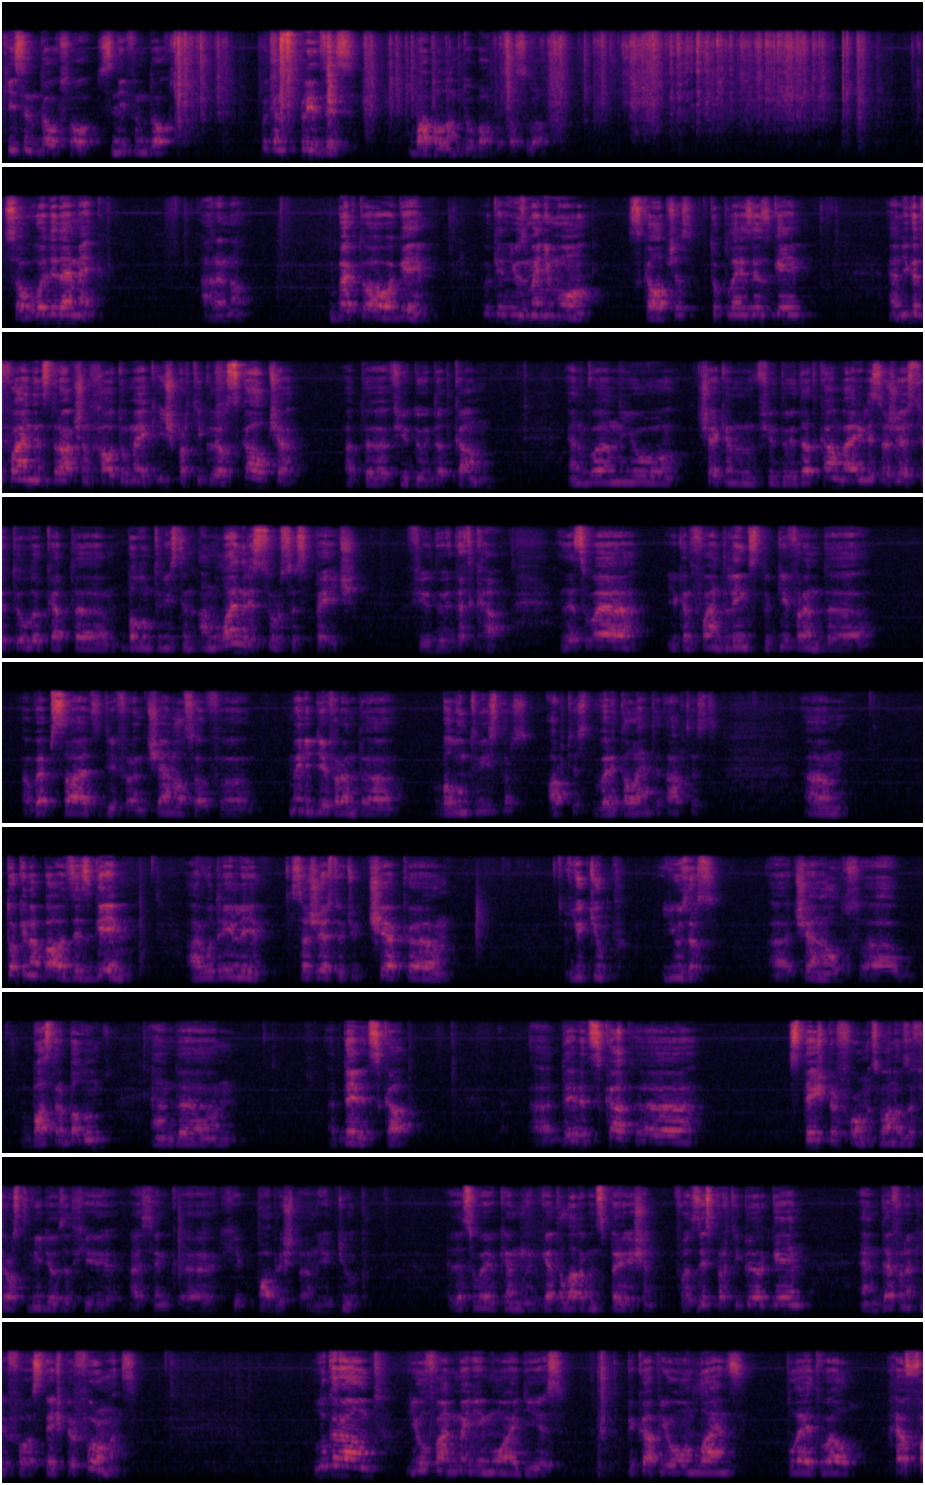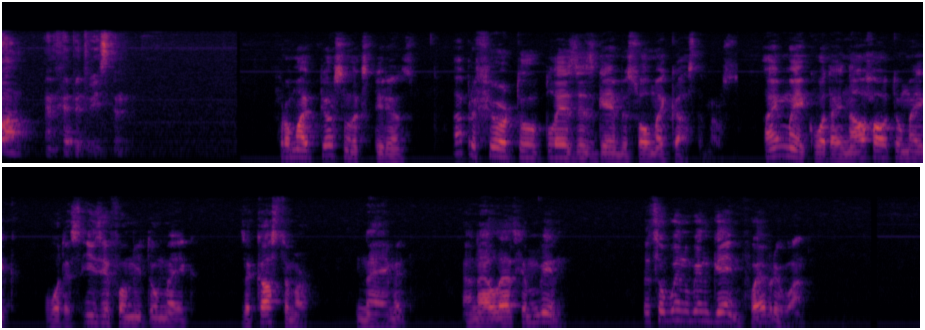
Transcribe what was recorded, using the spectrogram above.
Kissing dogs or sniffing dogs. We can split this bubble on two bubbles as well. So what did I make? I don't know. Back to our game. We can use many more sculptures to play this game. And you can find instruction how to make each particular sculpture at uh, fewdoit.com. And when you check in fewdoit.com, I really suggest you to look at uh, Balloon Twisting online resources page, fewdoit.com. That's where you can find links to different uh, websites, different channels of uh, many different uh, balloon twisters, artists, very talented artists. Um, talking about this game, I would really suggest you to check uh, YouTube users uh, channels uh, Buster Balloon and um, David Scott. Uh, David Scott uh, stage performance, one of the first videos that he, I think, uh, he published on YouTube. That's where you can get a lot of inspiration for this particular game and definitely for stage performance. Look around, you'll find many more ideas. Pick up your own lines, play it well, have fun and happy twisting. From my personal experience, I prefer to play this game with all my customers. I make what I know how to make, what is easy for me to make. The customer name it, and I let him win. It's a win-win game for everyone.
